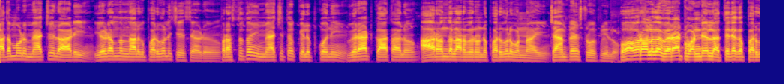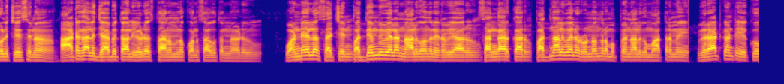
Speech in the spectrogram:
పదమూడు మ్యాచ్లు ఆడి ఏడు వందల నాలుగు పరుగులు చేశాడు. ప్రస్తుతం ఈ మ్యాచ్తో గెలుపుకొని విరాట్ ఖాతాలో ఆరు వందల అరవై రెండు పరుగులు ఉన్నాయి ఛాంపియన్స్ ట్రోఫీలో. ఓవరాల్గా విరాట్ వన్డేలో అత్యధిక పరుగులు చేసిన ఆటగాళ్ళ జాబితాలో ఏడో స్థానంలో కొనసాగుతున్నాడు. వన్డేలో సచిన్ పద్దెనిమిది వేల నాలుగు వందల ఇరవై ఆరు సంగార్కర్ పద్నాలుగు వేల రెండు వందల ముప్పై నాలుగు మాత్రమే విరాట్ కంటే ఎక్కువ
